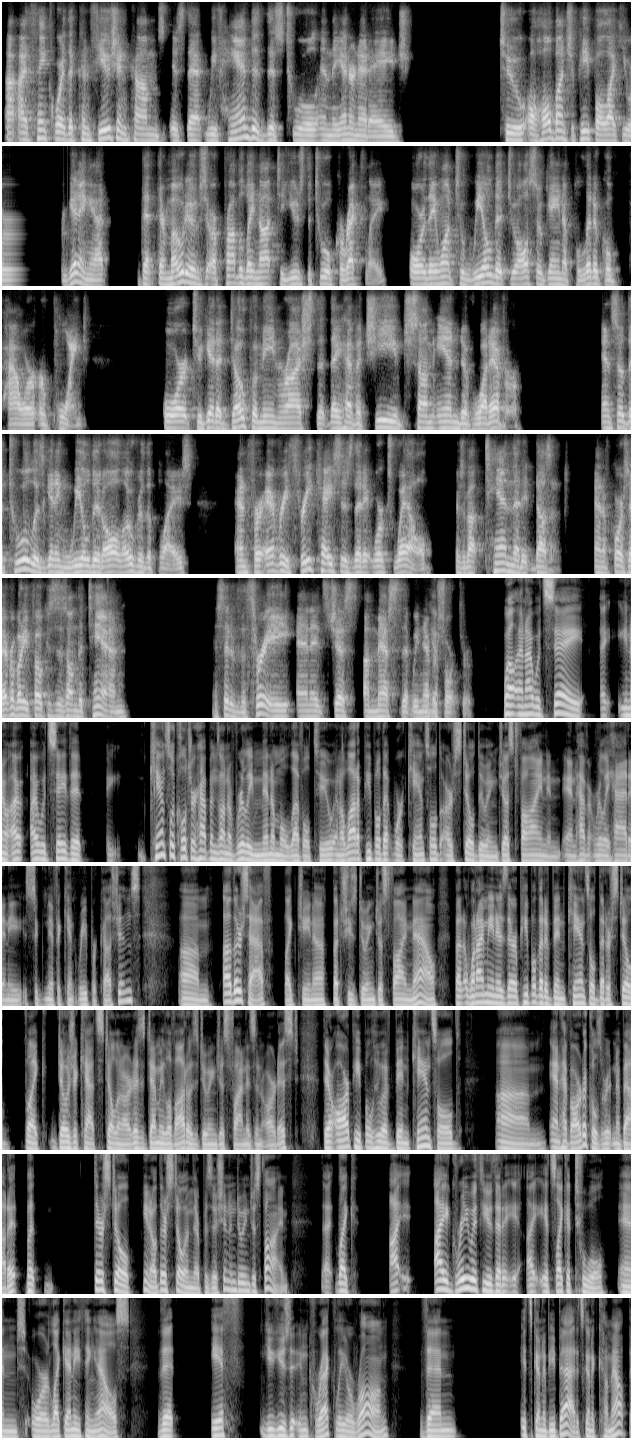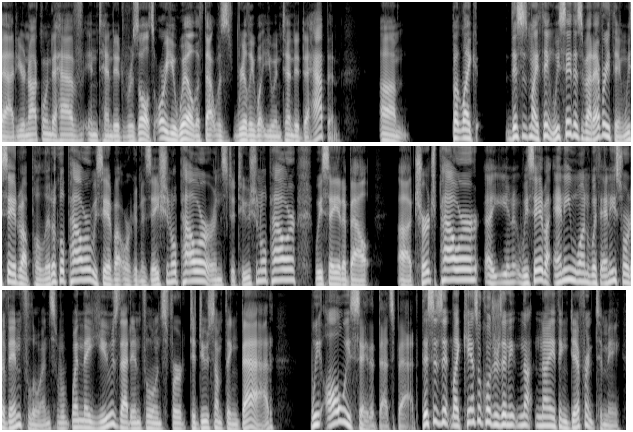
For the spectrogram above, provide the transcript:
I I think where the confusion comes is that we've handed this tool in the internet age to a whole bunch of people, like you were getting at, that their motives are probably not to use the tool correctly, or they want to wield it to also gain a political power or point, or to get a dopamine rush that they have achieved some end of whatever. And so the tool is getting wielded all over the place. And for every three cases that it works well, there's about 10 that it doesn't. And of course, everybody focuses on the 10 instead of the three. And it's just a mess that we never Yep. sort through. Well, and I would say, you know, I, I would say that cancel culture happens on a really minimal level too. And a lot of people that were canceled are still doing just fine and, and haven't really had any significant repercussions. Um, others have, like Gina, but she's doing just fine now. But what I mean is there are people that have been canceled that are still like Doja Cat's still an artist. Demi Lovato is doing just fine as an artist. There are people who have been canceled um, and have articles written about it, but they're still, you know, they're still in their position and doing just fine. Uh, Like I I agree with you that it, it's like a tool and or like anything else that if you use it incorrectly or wrong, then it's going to be bad. It's going to come out bad. You're not going to have intended results, or you will if that was really what you intended to happen. Um, but like this is my thing. We say this about everything. We say it about political power. We say it about organizational power or institutional power. We say it about uh, church power. Uh, you know, we say it about anyone with any sort of influence when they use that influence for to do something bad. We always say that that's bad. This isn't like cancel culture is any not, not anything different to me.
